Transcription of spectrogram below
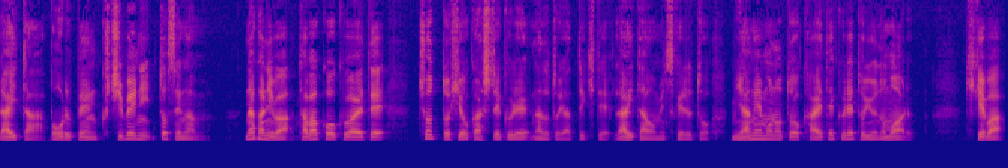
ライターボールペン口紅とせがむ中にはタバコを加えてちょっと火を貸してくれなどとやってきてライターを見つけると土産物と変えてくれというのもある。聞けば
